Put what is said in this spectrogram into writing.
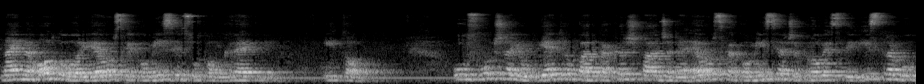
Naime, odgovori Europske komisije su konkretni i to. U slučaju vjetroparka Krš-Pađene, Europska komisija će provesti istragu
